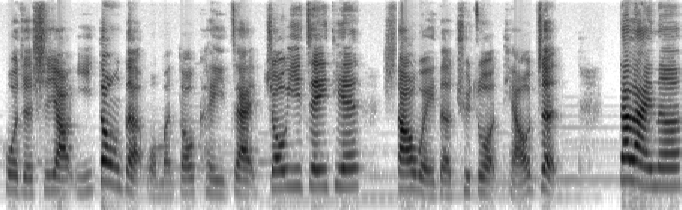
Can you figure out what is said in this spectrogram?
或者是要移动的，我们都可以在周一这一天稍微的去做调整。再来呢，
